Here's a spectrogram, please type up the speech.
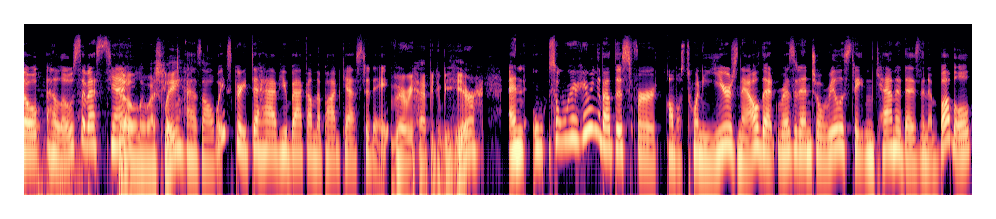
So, hello, Sebastien. Hello, Ashley. As always, great to have you back on the podcast today. Very happy to be here. And so, we're hearing about this for almost 20 years now that residential real estate in Canada is in a bubble,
